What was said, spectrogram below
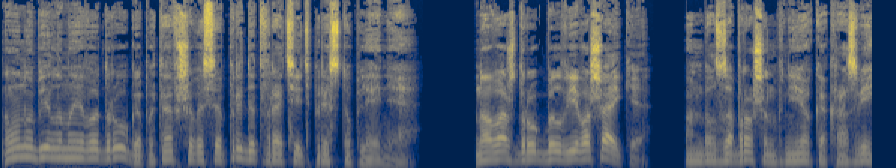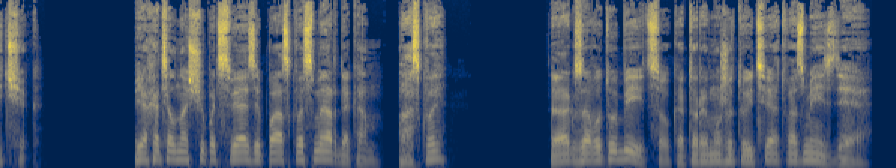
он убил моего друга, пытавшегося предотвратить преступление. Но ваш друг был в его шайке. Он был заброшен в нее как разведчик. Я хотел нащупать связи Пасквы с Мердоком. Пасквы? Так зовут убийцу, который может уйти от возмездия.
